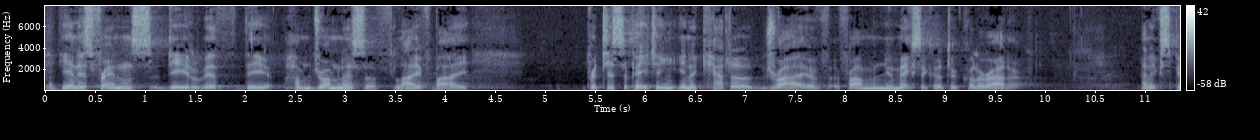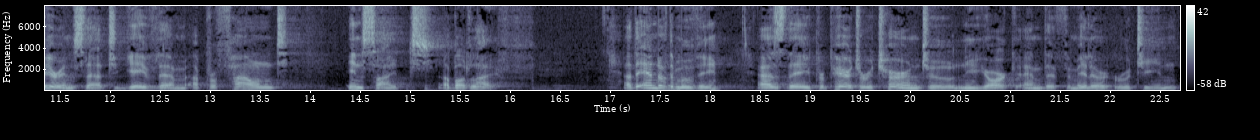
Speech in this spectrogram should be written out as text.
He and his friends deal with the humdrumness of life by participating in a cattle drive from New Mexico to Colorado, an experience that gave them a profound insight about life. At the end of the movie, as they prepare to return to New York and the familiar routine,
